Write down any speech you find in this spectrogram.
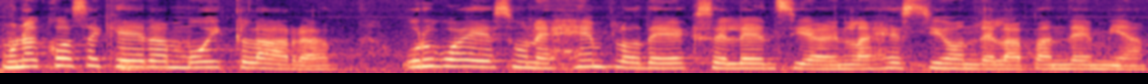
Una cosa que era muy clara, Uruguay es un ejemplo de excelencia en la gestión de la pandemia.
